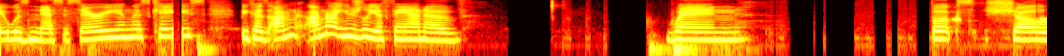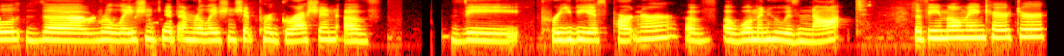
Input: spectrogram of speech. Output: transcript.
it was necessary in this case because I'm I'm not usually a fan of when books show the relationship and relationship progression of the previous partner of a woman who is not the female main character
